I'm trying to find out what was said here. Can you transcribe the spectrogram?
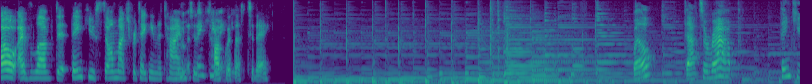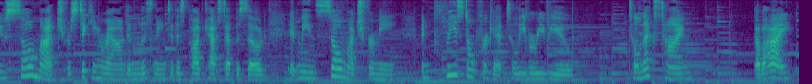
oh i've loved it thank you so much for taking the time mm, to talk you, with us today well that's a wrap. Thank you so much for sticking around and listening to this podcast episode. It means so much for me. And please don't forget to leave a review. Till next time, bye bye.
